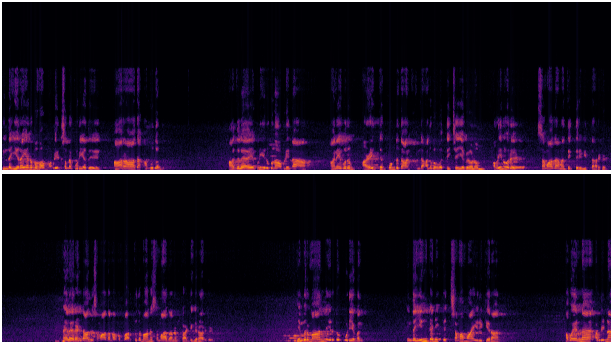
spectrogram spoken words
இந்த இறை அனுபவம் அப்படின்னு சொல்லக்கூடியது ஆறாத அமுதம். அதுல எப்படி இருக்கணும் அப்படின்னா அனைவரும் அழைத்து கொண்டுதான் இந்த அனுபவத்தை செய்ய வேணும் அப்படின்னு ஒரு சமாதானத்தை தெரிவித்தார்கள். மேல இரண்டாவது சமாதானம் ரொம்ப அற்புதமான சமாதானம் காட்டுகிறார்கள். எம்பெருமான் இருக்கக்கூடியவன் இந்த இன்கனிக்கு சமமா இருக்கிறான் அப்போ என்ன அப்படின்னா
